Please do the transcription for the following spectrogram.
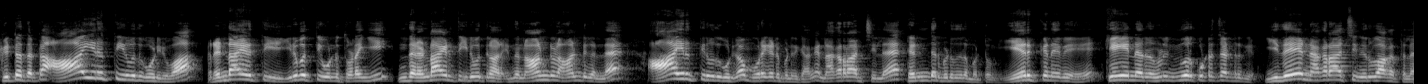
கிட்டத்தட்ட ஆயிரத்தி இருபது கோடி ரூபாய் ரெண்டாயிரத்தி இருபத்தி ஒன்னு தொடங்கி இந்த ரெண்டாயிரத்தி இருபத்தி நாலு இந்த நான்கு ஆண்டுகளில் ஆயிரத்தி இருபது கோடி ரூபாய் முறைகேடு பண்ணியிருக்காங்க. நகராட்சியில டெண்டர் விடுதலை மட்டும். ஏற்கனவே கே இன்னொரு குற்றச்சாட்டு இருக்கு. இதே நகராட்சி நிர்வாகத்துல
